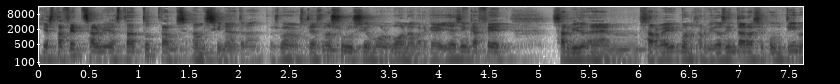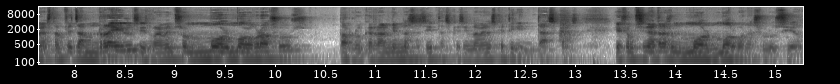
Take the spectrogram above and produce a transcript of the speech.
i està fet servir, està tot amb, amb Sinatra. Pues, bueno, hòstia, és una solució molt bona, perquè hi ha gent que ha fet servidor, eh, servei, bueno, servidors d'integració contínua estan fets amb Rails i realment són molt, molt grossos per lo que realment necessites, que simplement és que tinguin tasques. I això amb Sinatra és una molt, molt bona solució.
